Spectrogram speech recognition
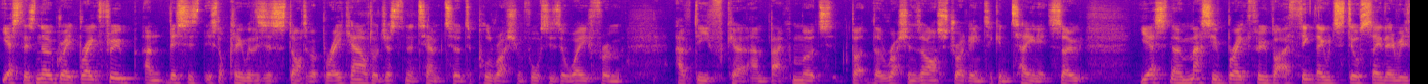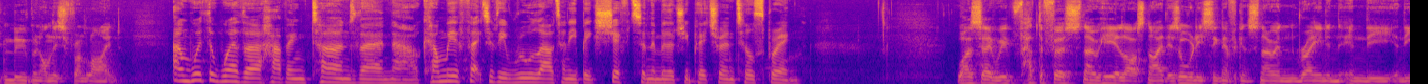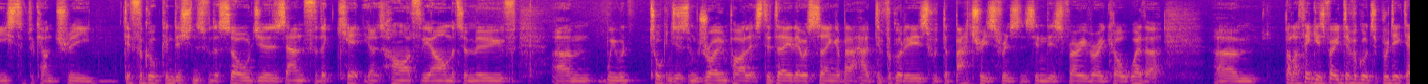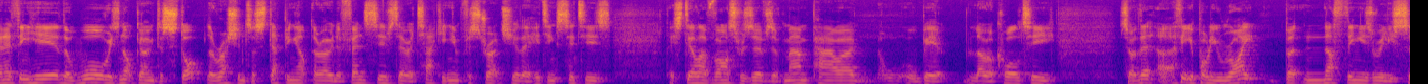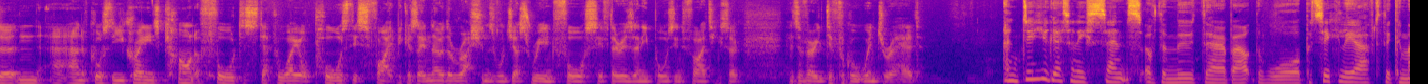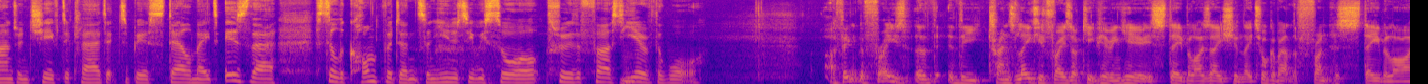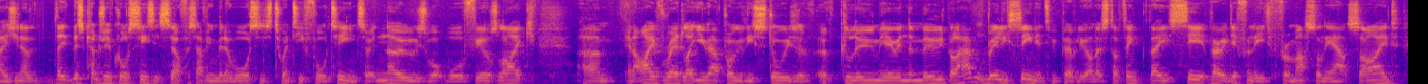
yes, there's no great breakthrough, and this is it's not clear whether this is the start of a breakout or just an attempt to, to pull Russian forces away from Avdiivka and Bakhmut, but the Russians are struggling to contain it. So, yes, no massive breakthrough, but I think they would still say there is movement on this front line. And with the weather having turned there now, can we effectively rule out any big shifts in the military picture until spring? Well, I say we've had the first snow here last night. There's already significant snow and rain in, in the in the east of the country. Difficult conditions for the soldiers and for the kit. You know, it's hard for the armour to move. Um, we were talking to some drone pilots today. They were saying about how difficult it is with the batteries, for instance, in this very very cold weather. Um, but I think it's very difficult to predict anything here. The war is not going to stop. The Russians are stepping up their own offensives. They're attacking infrastructure. They're hitting cities. They still have vast reserves of manpower, albeit lower quality. So I think you're probably right, but nothing is really certain. And of course, the Ukrainians can't afford to step away or pause this fight because they know the Russians will just reinforce if there is any pause in fighting. So it's a very difficult winter ahead. And do you get any sense of the mood there about the war, particularly after the commander in chief declared it to be a stalemate? Is there still the confidence and unity we saw through the first mm. year of the war? I think the phrase, the, the, translated phrase I keep hearing here is stabilisation. They talk about the front has stabilised. You know, they, this country, of course, sees itself as having been at war since 2014, so it knows what war feels like. Um, and I've read, like you have, probably these stories of, of, gloom here in the mood, but I haven't really seen it, to be perfectly honest. I think they see it very differently from us on the outside.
